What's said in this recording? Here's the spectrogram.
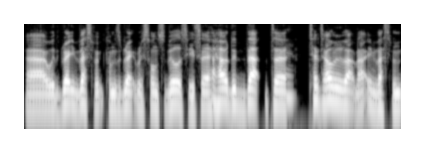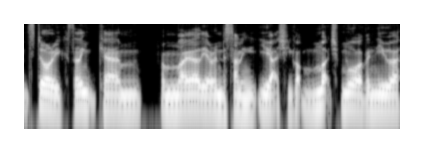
uh, with great investment comes great responsibility. So how did that? Uh, Yeah. t- tell me about that investment story because I think um, from my earlier understanding, you actually got much more than you were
